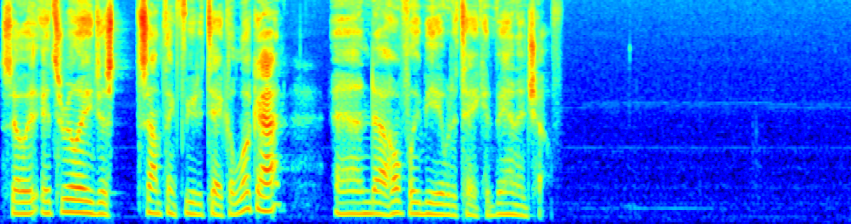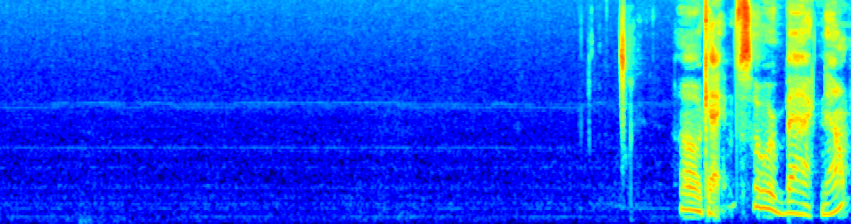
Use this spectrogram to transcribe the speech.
So it, it's really just something for you to take a look at and uh, hopefully be able to take advantage of. Okay, so we're back now.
